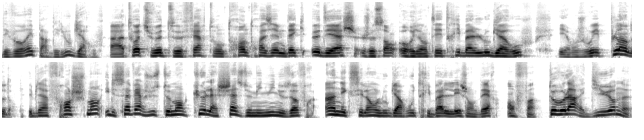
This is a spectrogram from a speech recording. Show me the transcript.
dévorés par des loups-garous. Ah, toi, tu veux te faire ton 33e deck EDH, je sens orienté tribal loup-garou, et en jouer plein dedans. Eh bien, franchement, il s'avère justement que la chasse de minuit nous offre un excellent loup-garou tribal légendaire, enfin. Tovolar est diurne,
